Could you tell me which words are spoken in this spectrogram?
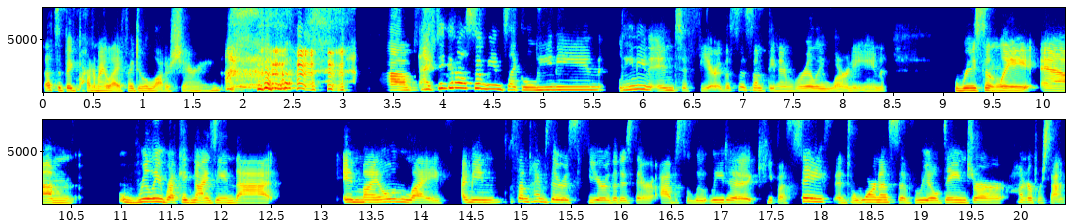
that's a big part of my life. I do a lot of sharing. um, I think it also means like leaning leaning into fear. This is something I'm really learning recently, and really recognizing that in my own life, I mean, sometimes there is fear that is there absolutely to keep us safe and to warn us of real danger, 100%.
